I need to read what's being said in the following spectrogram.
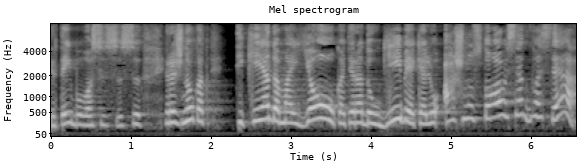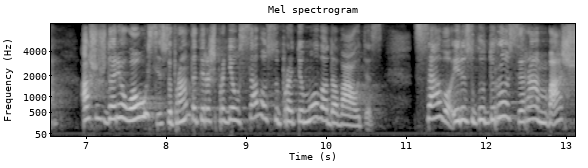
Ir tai buvo su, su, su. Ir aš žinau, kad tikėdama jau, kad yra daugybė kelių, aš nustojau sek dvasia. Aš uždariau ausį, suprantat, ir aš pradėjau savo supratimu vadovautis. Savo, ir jis gudrus yra, aš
